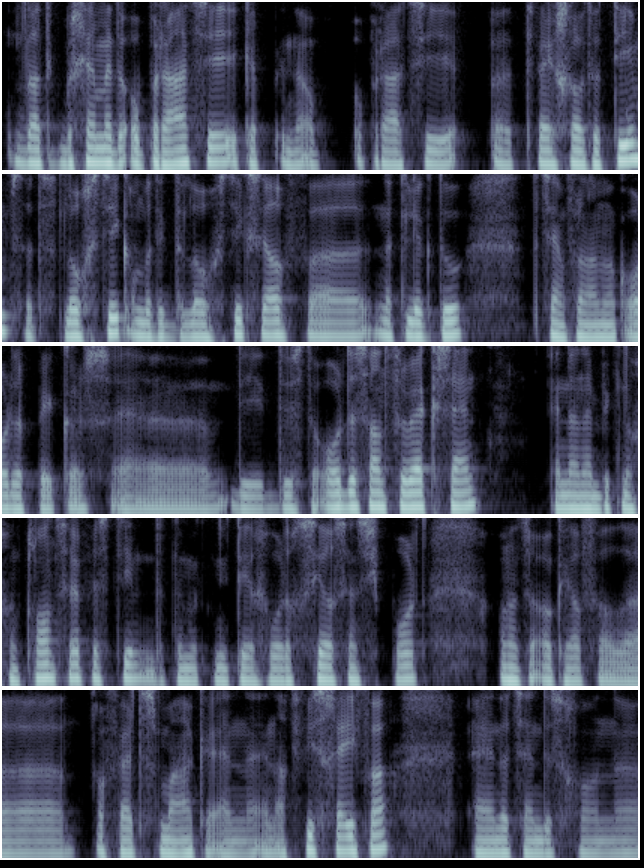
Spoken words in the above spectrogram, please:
laat ik beginnen met de operatie. Ik heb in de op- operatie eh, twee grote teams. Dat is logistiek, omdat ik de logistiek zelf eh, natuurlijk doe. Dat zijn voornamelijk orderpickers, eh, die dus de orders aan het verwerken zijn. En dan heb ik nog een klantservice team. Dat noem ik nu tegenwoordig sales en support. Omdat ze ook heel veel eh, offertes maken en, en advies geven. En dat zijn dus gewoon eh,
